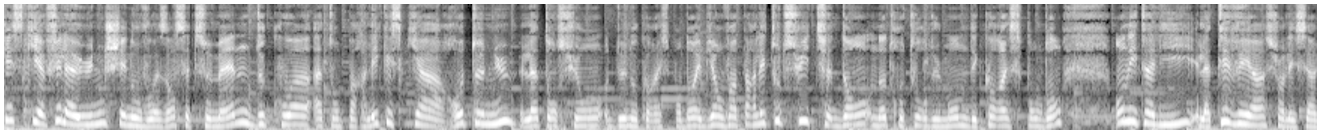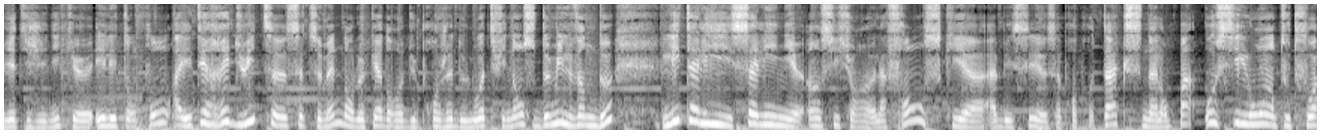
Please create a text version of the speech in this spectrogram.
Qu'est-ce qui a fait la une chez nos voisins cette semaine? De quoi a-t-on parlé? Qu'est-ce qui a retenu l'attention de nos correspondants? Eh bien, on va parler tout de suite dans notre tour du monde des correspondants. En Italie, la TVA sur les serviettes hygiéniques et les tampons a été réduite cette semaine dans le cadre du projet de loi de finances 2022. L'Italie s'aligne ainsi sur la France qui a abaissé sa propre taxe, n'allant pas aussi loin toutefois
